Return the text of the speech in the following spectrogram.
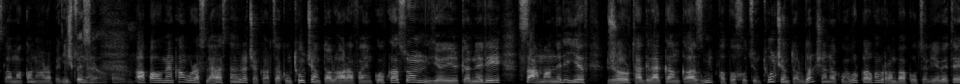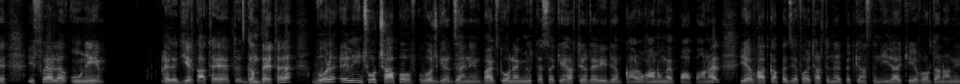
Իսլամական Հանրապետությունը։ Ինչպես է ապահովում։ Ապահովում ենքան, որ ասել Հայաստանի վրա չեք հարձակում, թույլ չեն տալու հարավային Կովկասում երկրների սահմանների եւ ժողովրդագրական կազմի փոփոխ փոփոխություն թույլ չեմ տալու, դա նշանակում է, որ կարող եմ ռմբակոծել եւ եթե Իսրայելը ունի էլ այդ երկաթե գմբեթը, որը էլի ինչ որ չափով ոչ գերձայնին, բայց գոնե մյուս տեսակի հրթիռների դեմ կարողանում է պահպանել եւ հատկապես երբ որ այդ հրթիռները պետք է անցնեն Իրաքի եւ Հորդանանի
